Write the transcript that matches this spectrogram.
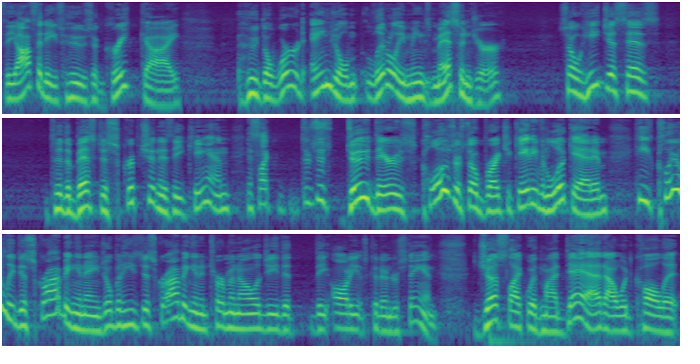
Theophilus, who's a Greek guy, who the word angel literally means messenger. So he just says, to the best description as he can. It's like there's this dude there whose clothes are so bright you can't even look at him. He's clearly describing an angel, but he's describing it in terminology that the audience could understand. Just like with my dad, I would call it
